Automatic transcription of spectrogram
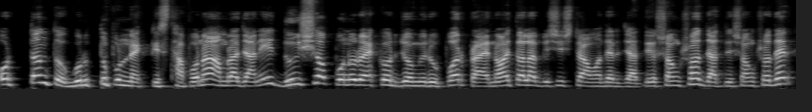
অত্যন্ত গুরুত্বপূর্ণ একটি স্থাপনা। আমরা জানি দুইশো পনেরো একর জমির উপর প্রায় নয়তলা বিশিষ্ট আমাদের জাতীয় সংসদ, জাতীয় সংসদের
